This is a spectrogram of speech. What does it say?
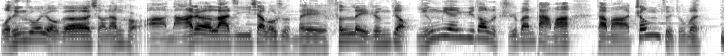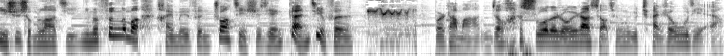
我听说有个小两口啊，拿着垃圾下楼准备分类扔掉，迎面遇到了值班大妈，大妈张嘴就问：“你是什么垃圾？你们分了吗？还没分，抓紧时间，赶紧分。”不是大妈，你这话说的容易让小情侣产生误解呀。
